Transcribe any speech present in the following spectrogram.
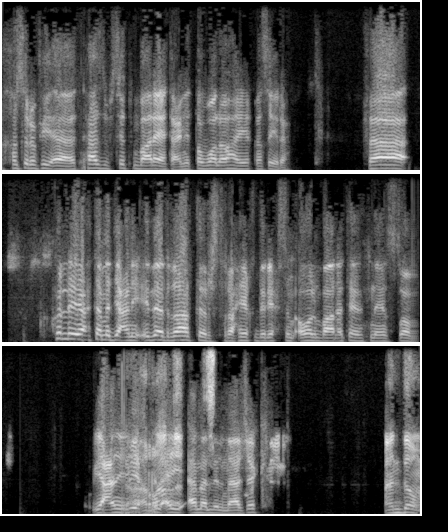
خسروا في آه، فازوا بست مباريات يعني طولوها هي قصيرة. فكله يعتمد يعني إذا الرابترز راح يقدر يحسم أول مباراتين 2 0 يعني يقتل أي أمل للماجيك. عندهم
